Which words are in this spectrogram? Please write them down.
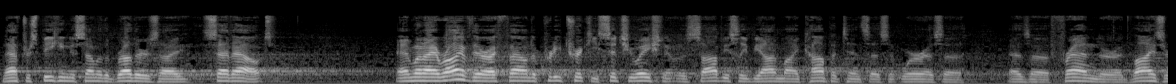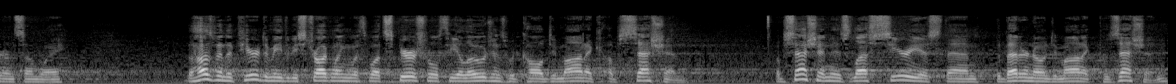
And after speaking to some of the brothers, I set out. And when I arrived there, I found a pretty tricky situation. It was obviously beyond my competence, as it were, as a, as a friend or advisor in some way. The husband appeared to me to be struggling with what spiritual theologians would call demonic obsession. Obsession is less serious than the better known demonic possession,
